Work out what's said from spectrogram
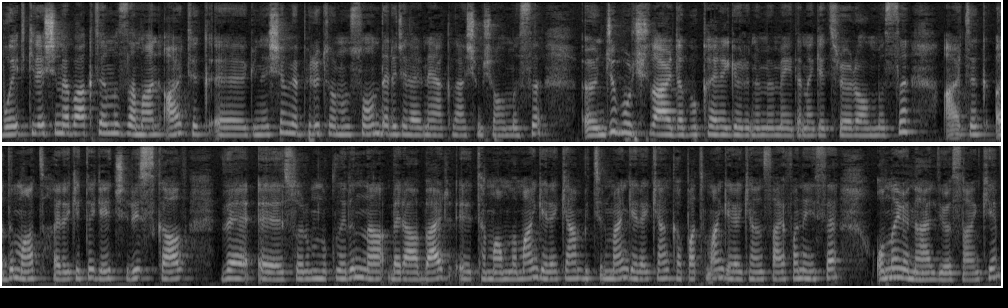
Bu etkileşime baktığımız zaman artık e, Güneş'in ve Plüton'un son derecelerine yaklaşmış olması, öncü burçlarda bu kare görünümü meydana getiriyor olması artık adım at, harekete geç, risk al ve e, sorumluluklarınla beraber e, tamamlaman gereken, bitirmen gereken, kapatman gereken sayfa neyse ona yönel diyor sanki.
